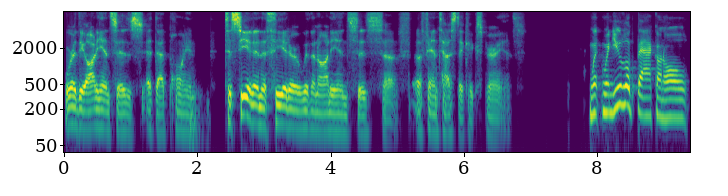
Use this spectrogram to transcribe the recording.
where the audience is at that point, to see it in a theater with an audience is uh, a fantastic experience. When when you look back on all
